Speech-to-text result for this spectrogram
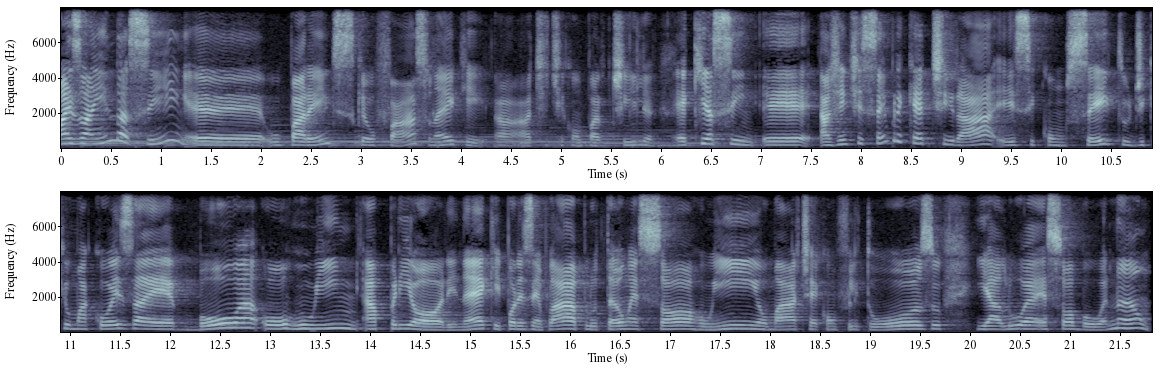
Mas ainda assim, é, o parênteses que eu faço, né, que a, a Titi compartilha, é que assim, é, a gente sempre quer tirar esse conceito de que uma coisa é boa ou ruim a priori, né? Que, por exemplo, ah, Plutão é só ruim, ou Marte é conflituoso e a Lua é só boa. Não,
